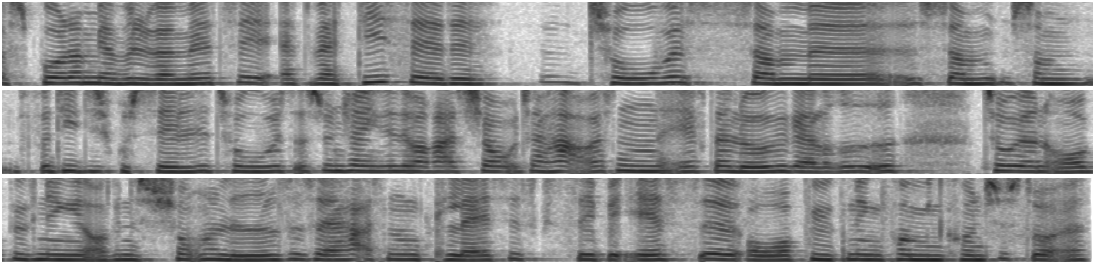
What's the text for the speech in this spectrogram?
og spurgte, om jeg ville være med til at værdisætte Tove, som, øh, som, som, fordi de skulle sælge Tove, så synes jeg egentlig, det var ret sjovt. Jeg har også en, efter at lukke galleriet, tog jeg en overbygning i organisation og ledelse, så jeg har sådan en klassisk CBS-overbygning øh, på min kunsthistorie.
